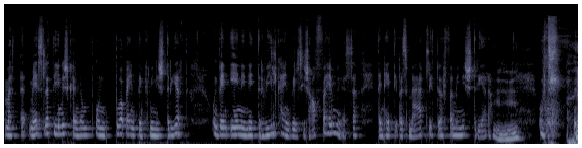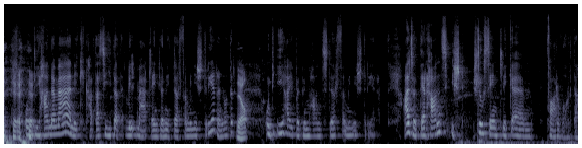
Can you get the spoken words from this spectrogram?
äh, Messlatinisch können und, und die Buben haben dann ministriert. Und wenn eine nicht der Will kann, weil sie arbeiten haben müssen, dann hätte das Mädchen dürfen ministrieren. Mhm. Und, und ich habe eine Meinung gehabt, dass ich das, weil die Mädchen ja nicht dürfen ministrieren, oder? Ja. Und ich habe beim Hans dürfen ministrieren. Also, der Hans ist schlussendlich ähm, Pfarrer geworden.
